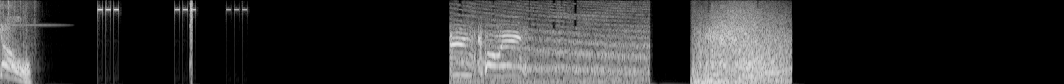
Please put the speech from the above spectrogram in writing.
Go!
